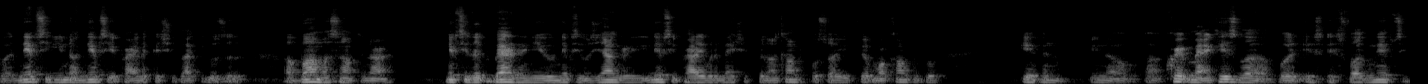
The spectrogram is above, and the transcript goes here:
But Nipsey, you know, Nipsey would probably look at you like he was a, a bum or something, or Nipsey looked better than you. Nipsey was younger. Nipsey probably would have made you feel uncomfortable, so you feel more comfortable giving, you know, uh, Crip Mac his love. But it's, it's fuck Nipsey.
